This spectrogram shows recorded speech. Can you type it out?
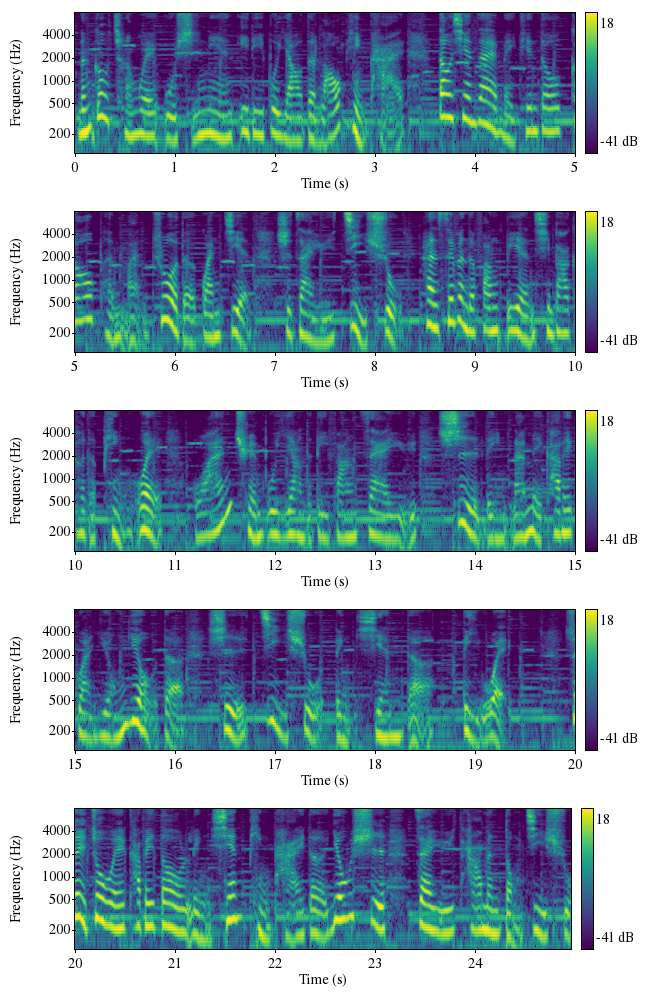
能够成为五十年屹立不摇的老品牌，到现在每天都高朋满座的关键是在于技术和 Seven 的方便，星巴克的品味完全不一样的地方在于士林南美咖啡馆拥有的是技术领先的地位。所以，作为咖啡豆领先品牌的优势在于他们懂技术。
